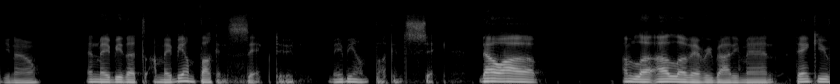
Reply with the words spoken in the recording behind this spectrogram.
you know. And maybe that's uh, maybe I'm fucking sick, dude. Maybe I'm fucking sick. No, uh, I'm lo- I love everybody, man. Thank you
